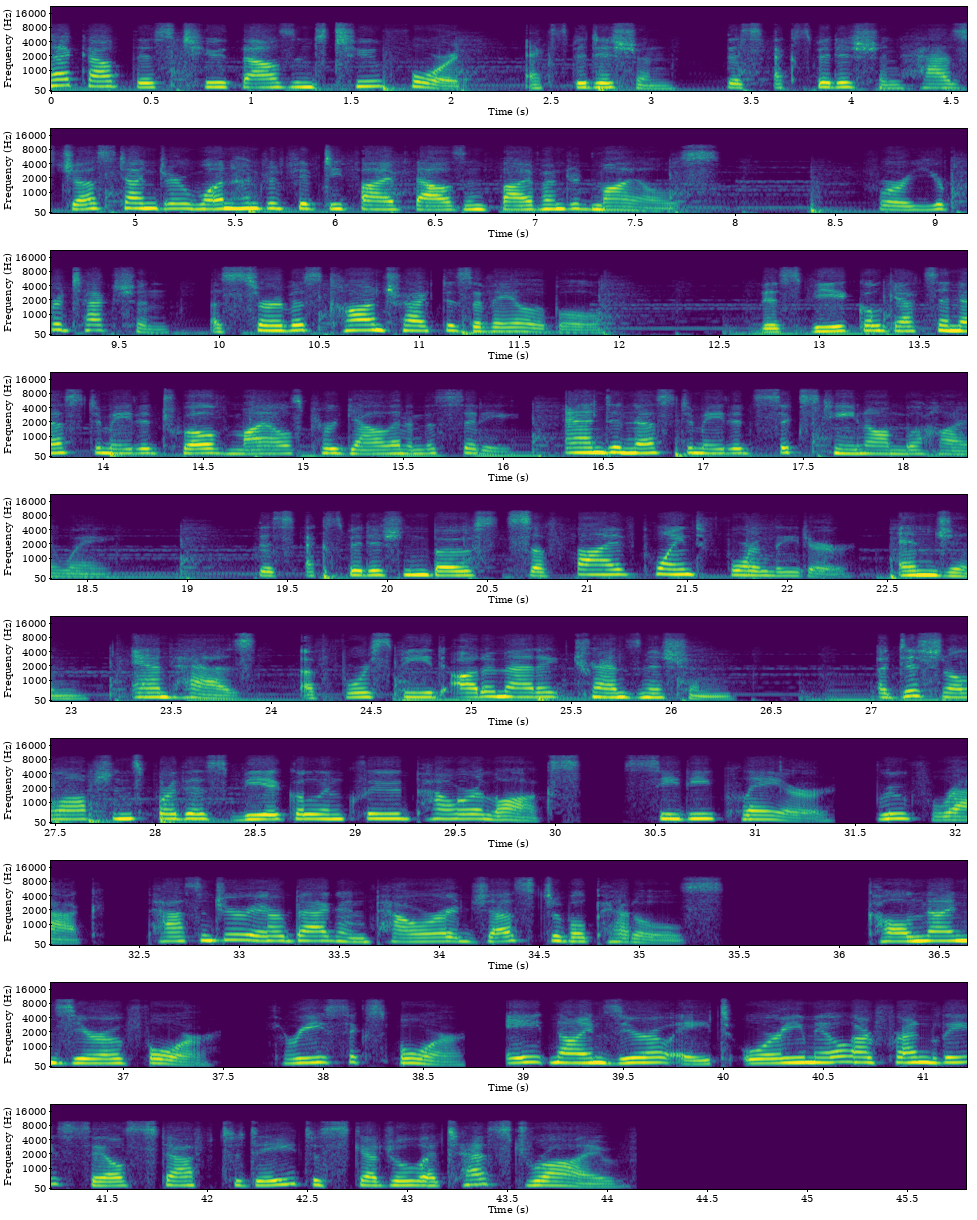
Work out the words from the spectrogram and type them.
Check out this 2002 Ford Expedition. This Expedition has just under 155,500 miles. For your protection, a service contract is available. This vehicle gets an estimated 12 miles per gallon in the city, and an estimated 16 on the highway. This Expedition boasts a 5.4-liter engine, and has a 4-speed automatic transmission. Additional options for this vehicle include power locks, CD player, roof rack, passenger airbag and power adjustable pedals. Call 904-364-8908 or email our friendly sales staff today to schedule a test drive.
